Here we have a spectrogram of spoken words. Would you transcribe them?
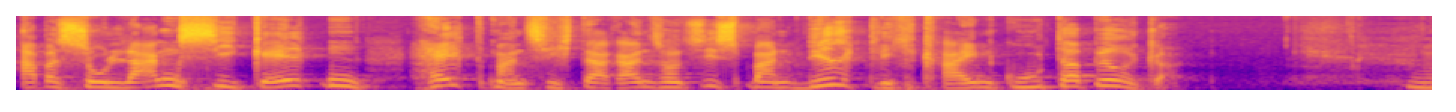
aber solange sie gelten, hält man sich daran, sonst ist man wirklich kein guter Bürger. Mhm.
